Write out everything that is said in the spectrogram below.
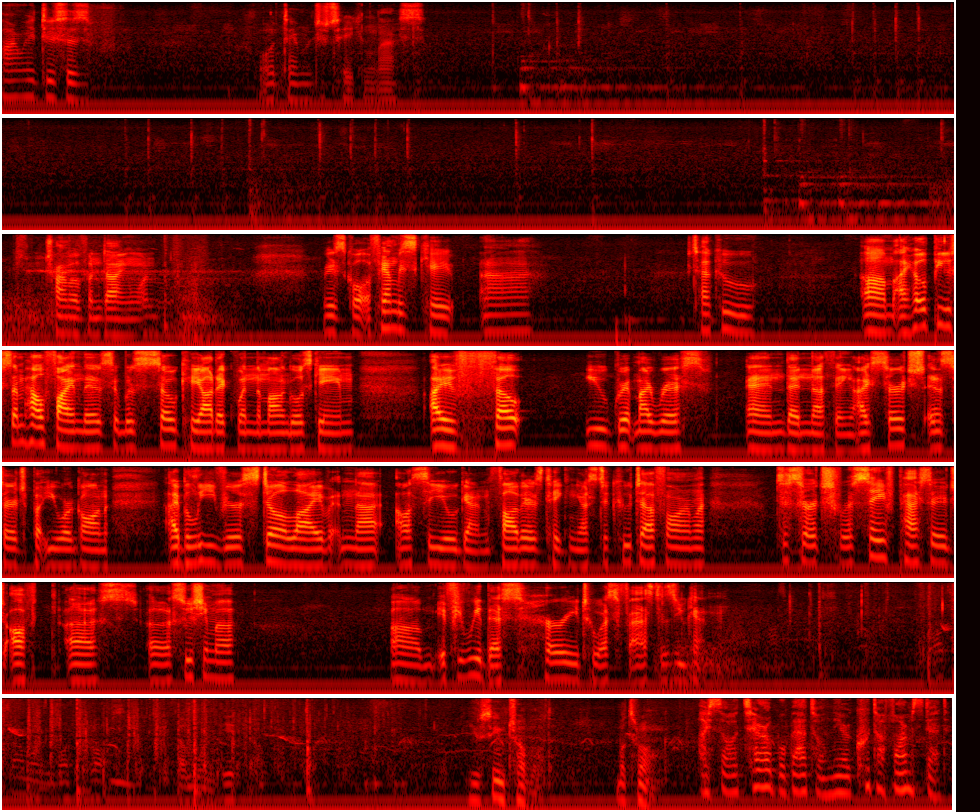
mine reduces what damage is taken less. Charm of Undying One. Reads called A Family's Escape. Uh, Taku. Um, I hope you somehow find this. It was so chaotic when the Mongols came. I felt you grip my wrist and then nothing. I searched and searched, but you were gone. I believe you're still alive and that I'll see you again. Father is taking us to Kuta Farm. to search for a safe passage off uh, uh, Tsushima. Um, if you read this, hurry to us fast as you can. You seem troubled. What's wrong? I saw a terrible battle near Kuta Farmstead.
